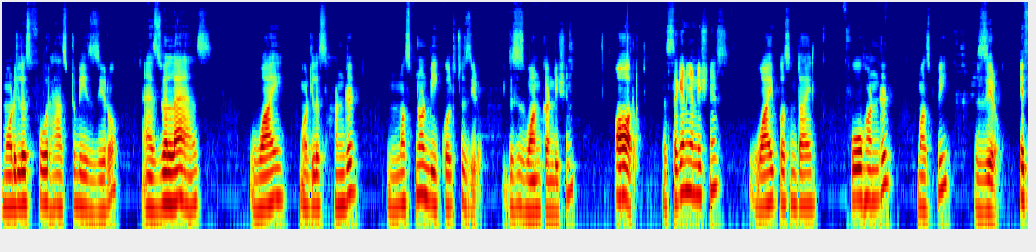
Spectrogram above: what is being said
modulus 4 has to be 0 as well as y modulus 100 must not be equals to 0. This is one condition or the second condition is y percentile 400 must be 0. If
